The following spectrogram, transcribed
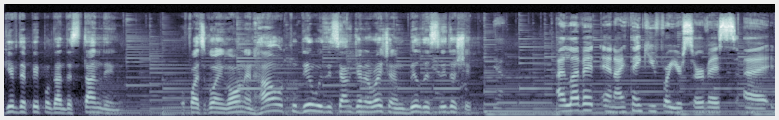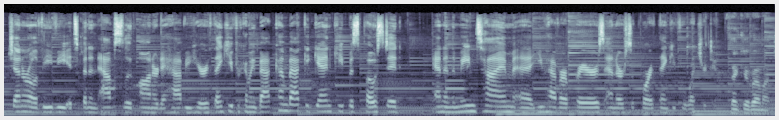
give the people the understanding of what's going on and how to deal with this young generation and build this leadership. Yeah. I love it, and I thank you for your service, uh, General Avivi. It's been an absolute honor to have you here. Thank you for coming back. Come back again, keep us posted. And in the meantime, uh, you have our prayers and our support. Thank you for what you're doing. Thank you very much.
